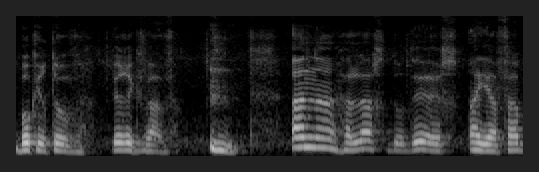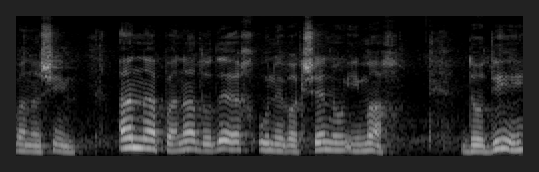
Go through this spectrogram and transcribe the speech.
בוקר טוב, פרק ו' אנה הלך דודך היפה בנשים, אנה פנה דודך ונבקשנו עמך. דודי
